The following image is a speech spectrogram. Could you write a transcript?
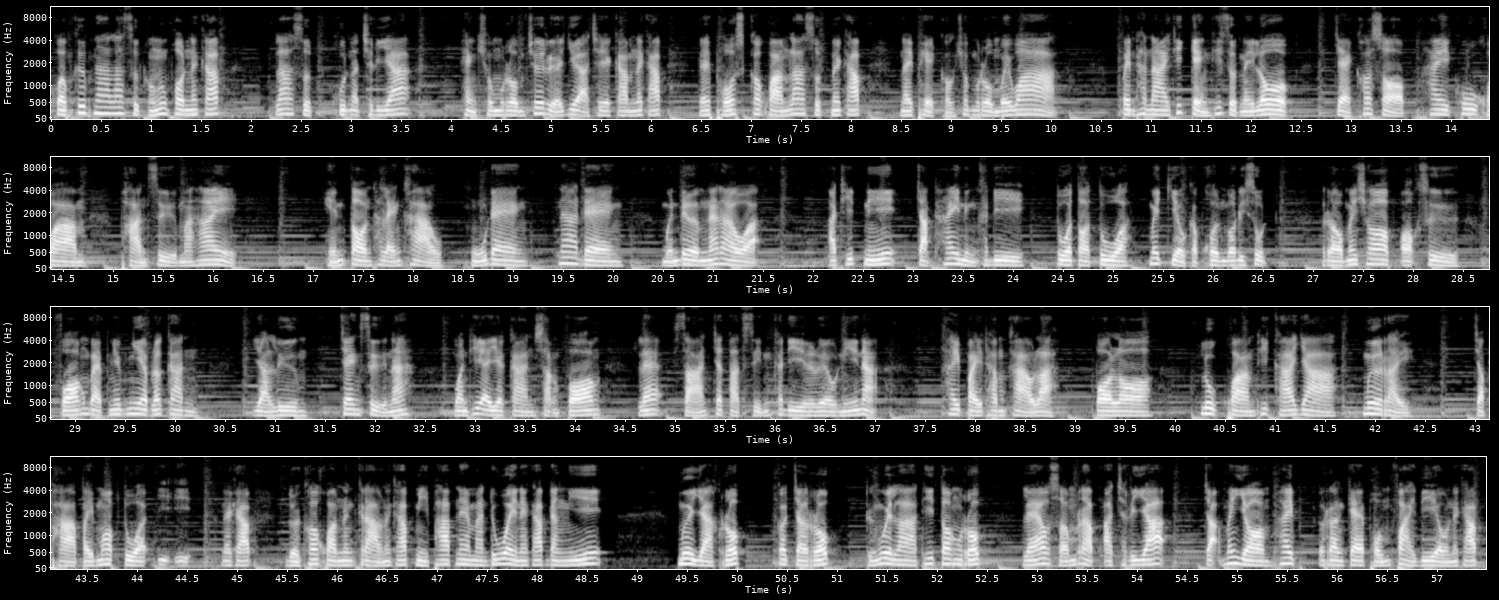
ความคืบหน้าล่าสุดของลุงพลนะครับ ล่าสุดคุณอัจฉริยะ แห่งชมรมช่วยเหลือเหยื่ออาชญากรรมนะครับ ได้โพสต์ข้อความล่าสุดนะครับ ในเพจของชมรมไว้ว่า เป็นทนายที่เก่งที่สุดในโลก แจกข้อสอบให้คู่ความผ่านสื่อมาให้ เห็นตอนแถลงข่าว หูแดง หน้าแดง เหมือนเดิมนะเราอะอาทิตย์นี้จัดให้หนึ่งคดี ตัวต่อตัวไม่เกี่ยวกับคนบริสุทธิ์ เราไม่ชอบออกสื่อ ฟ้องแบบเงียบๆแล้วกัน อย่าลืมแจ้งสื่อนะ วันที่อายการสั่งฟ้อง และศาลจะตัดสินคดีเร็วนี้น่ะ ให้ไปทำข่าวล่ะ ปอลอ ลูกความที่ค้ายาเมื่อไหร่ จะพาไปมอบตัวอีอนะครับ โดยข้อความดังกล่าวนะครับ มีภาพแนบมาด้วยนะครับ ดังนี้ เมื่ออยากรบก็จะรบถึงเวลาที่ต้องรบ แล้วสำหรับอัจฉริยะจะไม่ยอมให้รังแกผมฝ่ายเดียวนะครับ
